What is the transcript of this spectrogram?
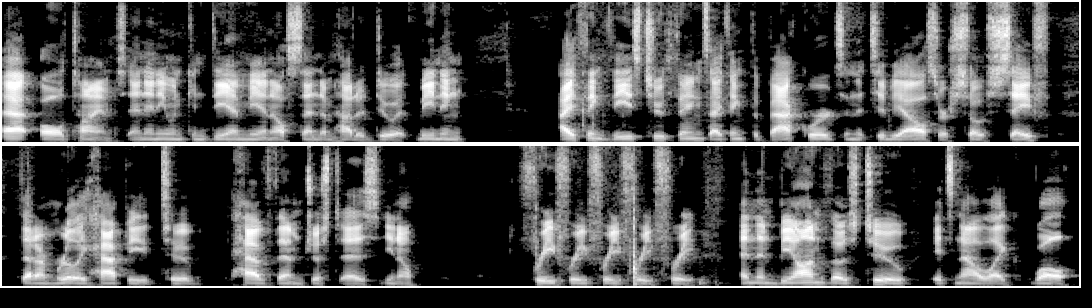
at all times, and anyone can DM me and I'll send them how to do it. Meaning I think these two things, I think the backwards and the tibialis are so safe that I'm really happy to have them just as, you know, free, free, free, free, free. And then beyond those two, it's now like, well,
